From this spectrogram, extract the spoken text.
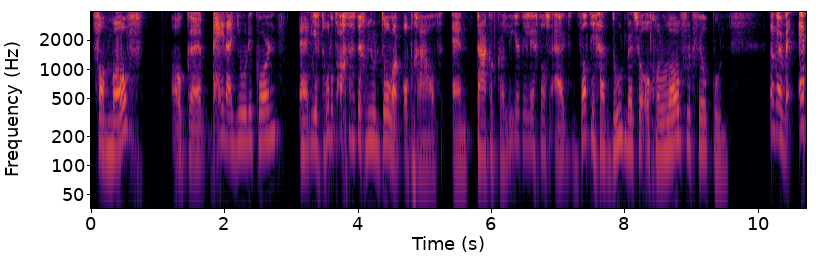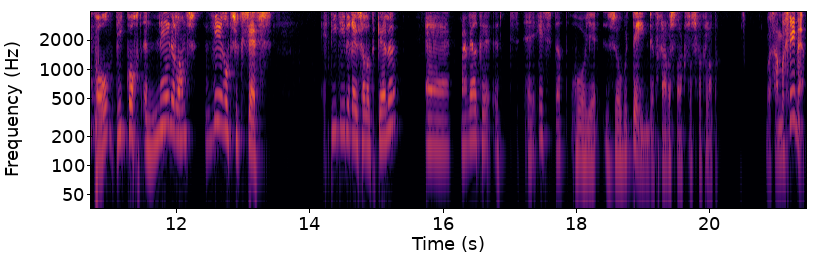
van Move, ook uh, bijna unicorn. Uh, die heeft 128 miljoen dollar opgehaald. En Taco Carlier die legt ons uit wat hij gaat doen met zo ongelooflijk veel poen. Dan hebben we Apple, die kocht een Nederlands wereldsucces. Niet iedereen zal het kennen, uh, maar welke het is, dat hoor je zo meteen. Dat gaan we straks vast verklappen. We gaan beginnen.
